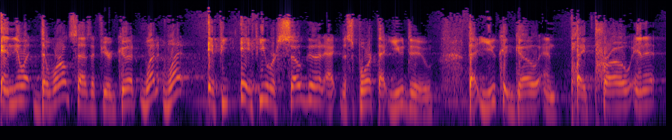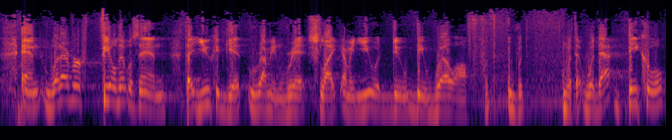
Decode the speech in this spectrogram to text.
And you know what? The world says if you're good, what what if you, if you were so good at the sport that you do that you could go and play pro in it and whatever field it was in that you could get I mean rich like I mean you would do be well off with with, with it would that be cool?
